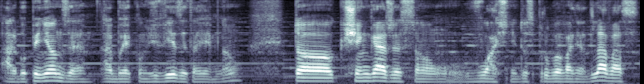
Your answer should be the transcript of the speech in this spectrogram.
albo pieniądze, albo jakąś wiedzę tajemną, to księgarze są właśnie do spróbowania dla Was.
